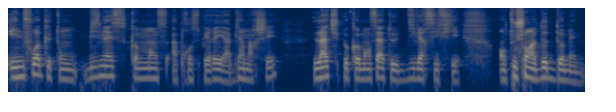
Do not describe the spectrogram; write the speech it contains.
Et une fois que ton business commence à prospérer et à bien marcher, là, tu peux commencer à te diversifier en touchant à d'autres domaines.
